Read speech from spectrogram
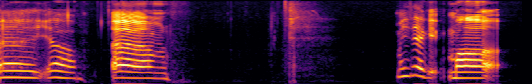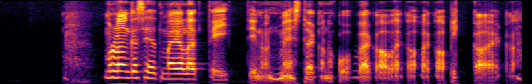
uh,. jaa um,, ma ei teagi, ma mul on ka see, et ma ei ole date inud meestega nagu väga-väga-väga pikka aega.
